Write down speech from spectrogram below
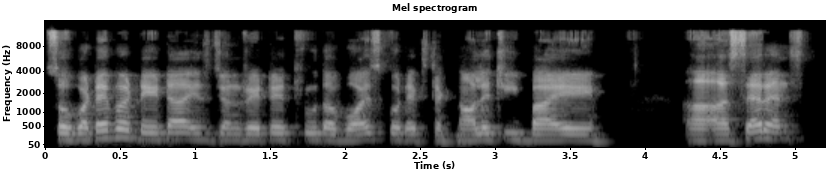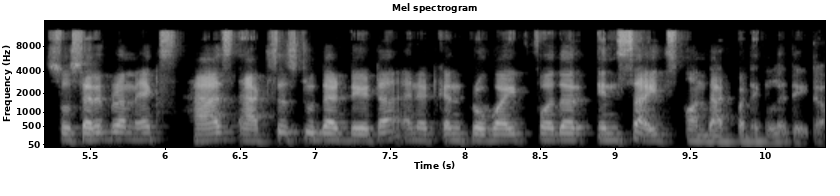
So whatever data is generated through the voice codex technology by uh, so CerebrumX has access to that data and it can provide further insights on that particular data.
